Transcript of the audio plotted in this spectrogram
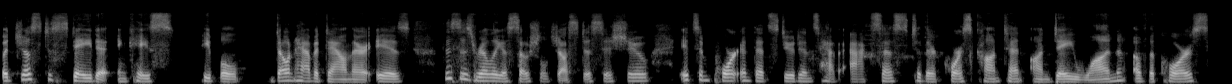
but just to state it in case people don't have it down there is this is really a social justice issue. It's important that students have access to their course content on day one of the course.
